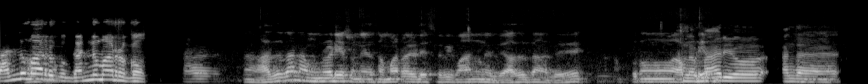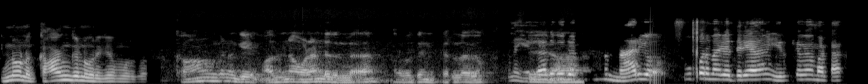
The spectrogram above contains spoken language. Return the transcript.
கன்னு மாதிரி இருக்கும் கன்னு மாதிரி இருக்கும். அதுதான் நான் முன்னாடியே சொன்னேன் சம்மர் ஹாலிடேஸ்ல போய் வாங்கினது அதுதான் அது. அப்புறம் அந்த மேரியோ அந்த இன்னொன்னு காங்குன்னு ஒரு கேம் இருக்கும். காங்கன கேம் அது நான் விளையாண்டது இல்ல அதை பத்தி எனக்கு தெரியல. தெரியும் மேரியோ சூப்பர் மேரியோ தெரியாதவன் இருக்கவே மாட்டான்.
